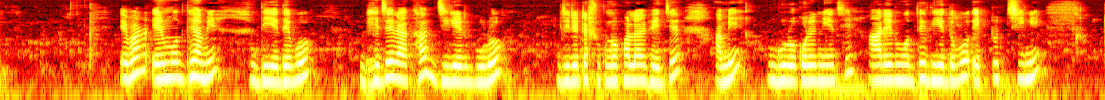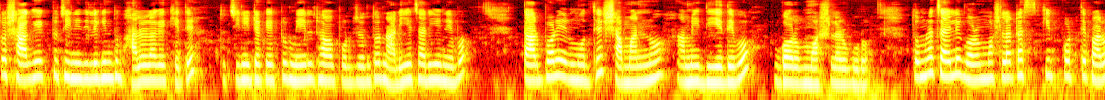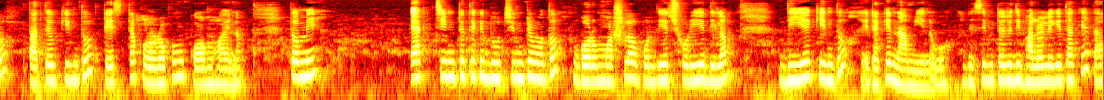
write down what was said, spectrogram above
এবার এর মধ্যে আমি দিয়ে দেব ভেজে রাখা জিরের গুঁড়ো। জিরেটা শুকনো খলায় ভেজে আমি গুঁড়ো করে নিয়েছি। আর এর মধ্যে দিয়ে দেবো একটু চিনি। তো শাকে একটু চিনি দিলে কিন্তু ভালো লাগে খেতে। তো চিনিটাকে একটু মেল্ট হওয়া পর্যন্ত নাড়িয়ে চাড়িয়ে নেব। তারপরে এর মধ্যে সামান্য আমি দিয়ে দেব গরম মশলার গুঁড়ো। তোমরা চাইলে গরম মশলাটা স্কিপ করতে পারো, তাতেও কিন্তু টেস্টটা কোনো রকম কম হয় না। তো আমি এক চিমটে থেকে দু চিমটে মতো গরম মশলা ওপর দিয়ে ছড়িয়ে দিলাম। দিয়ে কিন্তু এটাকে নামিয়ে নেব। রেসিপিটা যদি ভালো লেগে থাকে তাহলে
